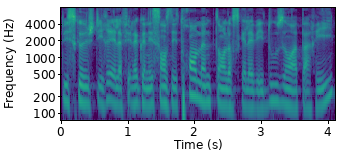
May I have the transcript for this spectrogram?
puisque je dirais elle a fait la connaissance des trois en même temps lorsqu'elle avait 12 ans à Paris.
